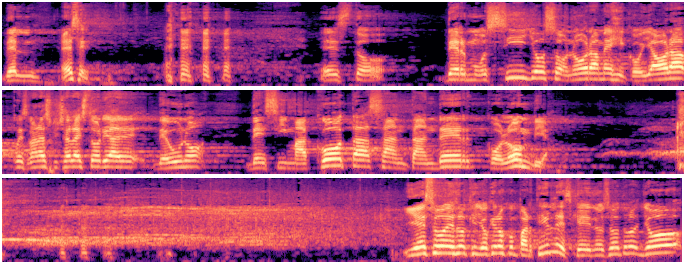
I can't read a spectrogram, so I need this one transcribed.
del ese. Esto, de Hermosillo, Sonora, México. Y ahora pues van a escuchar la historia de, de uno de Simacota, Santander, Colombia. y eso es lo que yo quiero compartirles, que nosotros, yo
